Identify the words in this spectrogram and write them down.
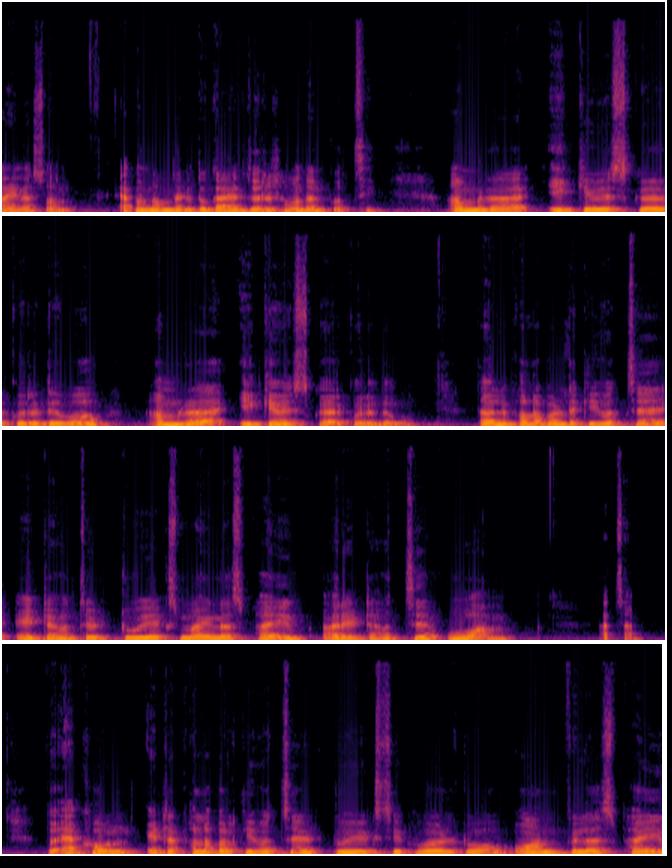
minus one এখন আমরা কিন্তু গায়ের জোরে সমাধান করছি। আমরা একেও স্কোয়ার করে দেব, আমরা একেও স্কোয়ার করে দেব। তাহলে ফলাফলটা কি হচ্ছে? এটা হচ্ছে টু এক্স মাইনাস ফাইভ আর এটা হচ্ছে ওয়ান আচ্ছা তো এখন এটা ফলাফল কি হচ্ছে? Two x equal to one plus five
